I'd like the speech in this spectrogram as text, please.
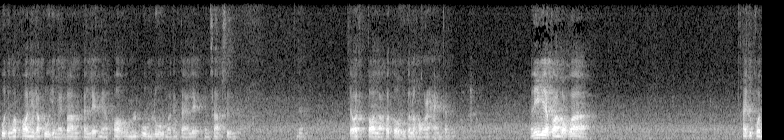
พูดถึงว่าพ่อนี่รักลูกยังไงบ้างแต่เล็กเนี่ยพ่ออุ้มอุ้มลูกมาตั้งแต่เล็กยังทราบซึ้งนะแต่ว่าตอนหลังพอโตขึ้นก็ระหองระแหงกัน อันนี้วิทยากรบอกว่า ให้ทุกคน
